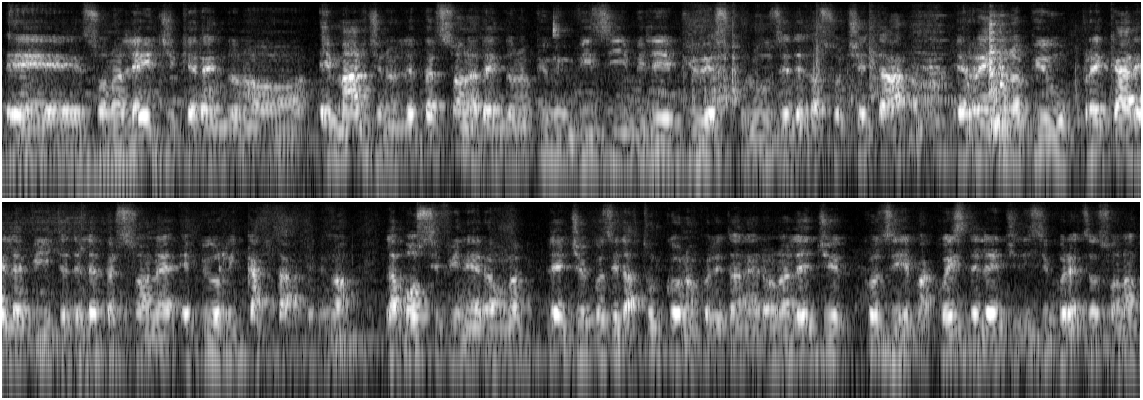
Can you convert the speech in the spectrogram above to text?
e sono leggi che rendono, emarginano le persone, rendono più invisibili, più escluse dalla società e rendono più precarie le vite delle persone e più ricattabili. No? La Bossi-Fini era una legge così, la turco-napolitana era una legge così, ma queste leggi di sicurezza sono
